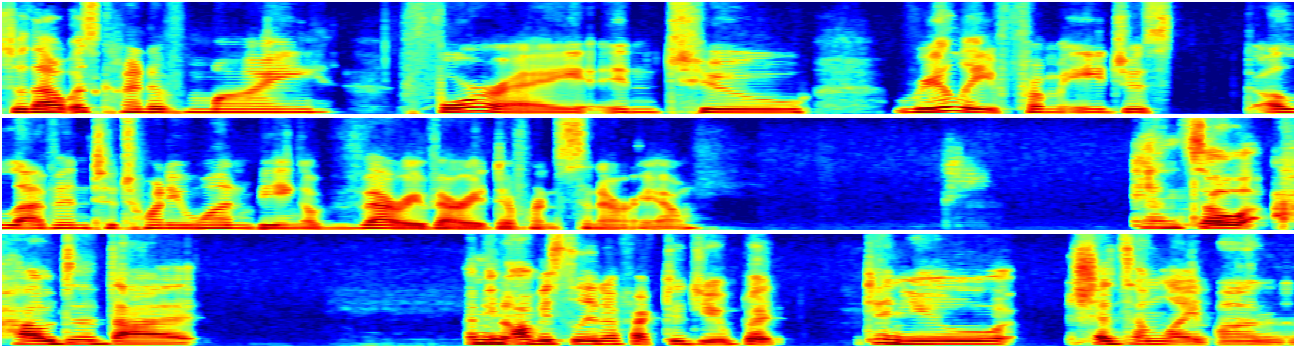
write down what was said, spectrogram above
So that was kind of my foray into really from ages 11 to 21 being a very, very different scenario. And so, how did that? I mean, obviously it affected you, but can you shed some light on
